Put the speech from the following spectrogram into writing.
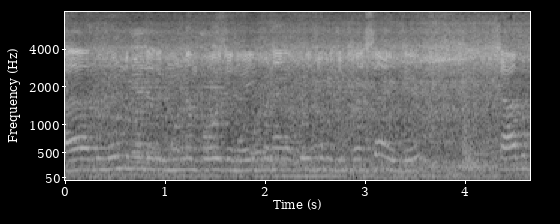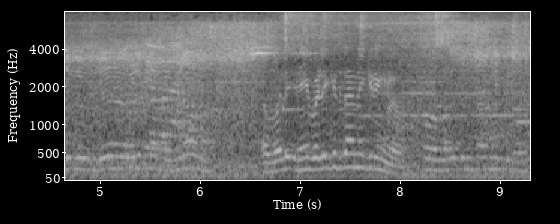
அதாவது மூணு மணிக்கு முன்னே நைட் இப்போ நாங்கள் குளிச்சு குளிச்சு ஃப்ரெஷ் ஆகிட்டு சாப்பிட்டு கூப்பிட்டு வெளியில் போகணும். நீ வெளிக்கிட்டு தான் நிற்கிறீங்களோ வெளிக்கிட்டு தான் நிற்கிறோம்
